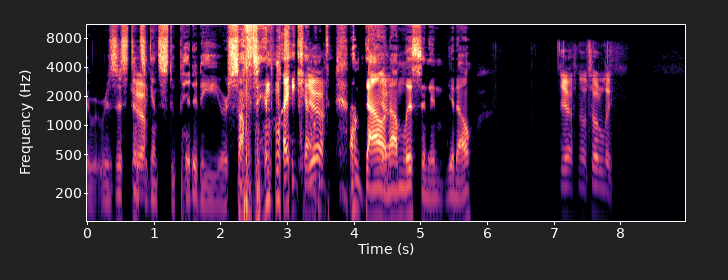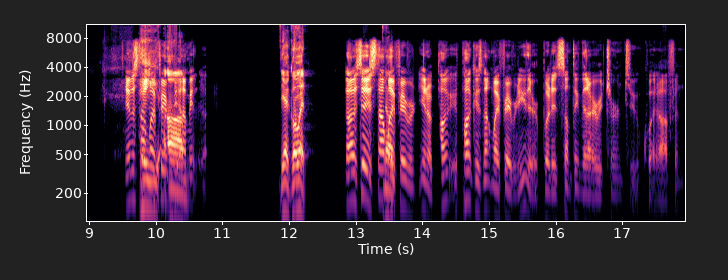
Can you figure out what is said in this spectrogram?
resistance Yeah. against stupidity or something like I'm, I'm down, Yeah. I'm listening, you know. Yeah, no, totally. And it's not my Hey, favorite. I um, mean, Yeah, go ahead. no, I say it's not no. my favorite. You know, punk, punk is not my favorite either, but it's something that I return to quite often.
